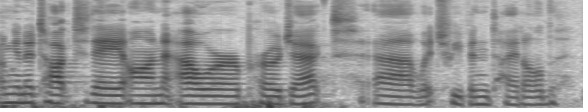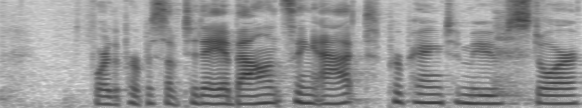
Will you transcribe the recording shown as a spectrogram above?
I'm going to talk today on our project, uh, which we've entitled, for the purpose of today, A Balancing Act, Preparing to Move, Store,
